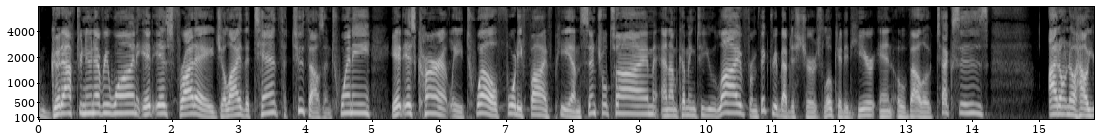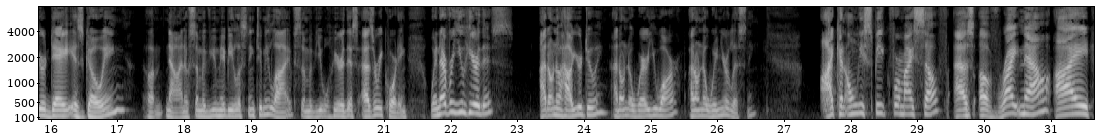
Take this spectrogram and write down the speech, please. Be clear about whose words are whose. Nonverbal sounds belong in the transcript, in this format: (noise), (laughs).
Speaker 1: Good afternoon, everyone. It is Friday, July the 10th, 2020. It is currently 12:45 p.m. Central Time, and I'm coming to you live from Victory Baptist Church located here in Ovalo, Texas. I don't know how your day is going. Um, now, I know some of you may be listening to me live. Some of you will hear this as a recording. Whenever you hear this, I don't know how you're doing. I don't know where you are. I don't know when you're listening. I can only speak for myself as of right now. I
